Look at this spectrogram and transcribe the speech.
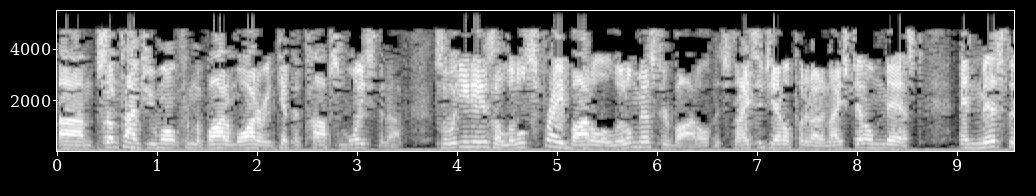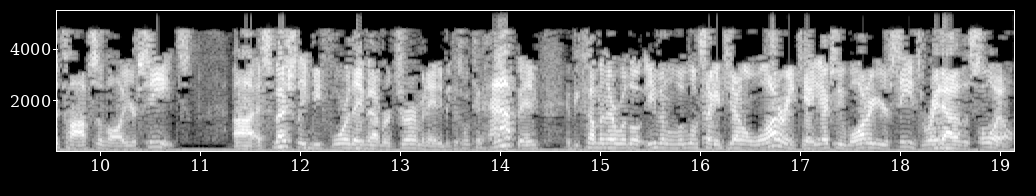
um, sometimes you won't from the bottom watering get the tops moist enough. So what you need is a little spray bottle, a little mister bottle that's nice and gentle, put it on a nice gentle mist, and mist the tops of all your seeds. Uh, especially before they've ever germinated. Because what can happen if you come in there with a, even what looks like a gentle watering can, you actually water your seeds right out of the soil.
